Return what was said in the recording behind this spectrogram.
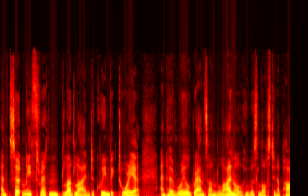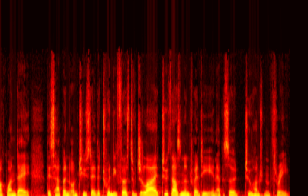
and certainly threatened bloodline to Queen Victoria and her royal grandson Lionel, who was lost in a park one day. This happened on Tuesday, the 21st of July, 2020, in episode 203.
